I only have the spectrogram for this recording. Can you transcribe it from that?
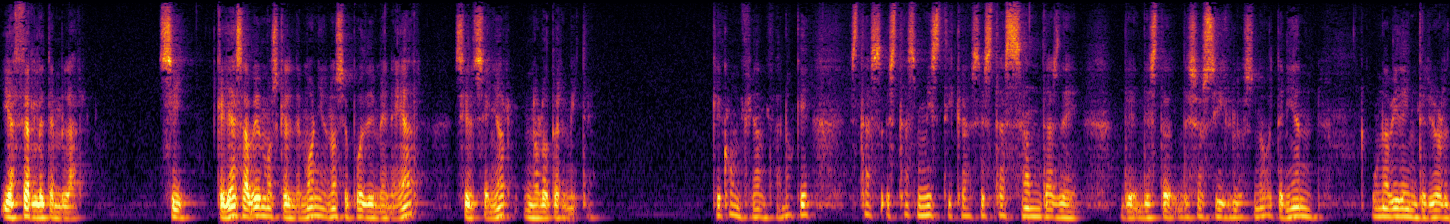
y hacerle temblar? Sí, que ya sabemos que el demonio no se puede menear si el Señor no lo permite. Qué confianza, ¿no? Que estas, estas místicas, estas santas de, de, esos siglos, ¿no? Tenían una vida interior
